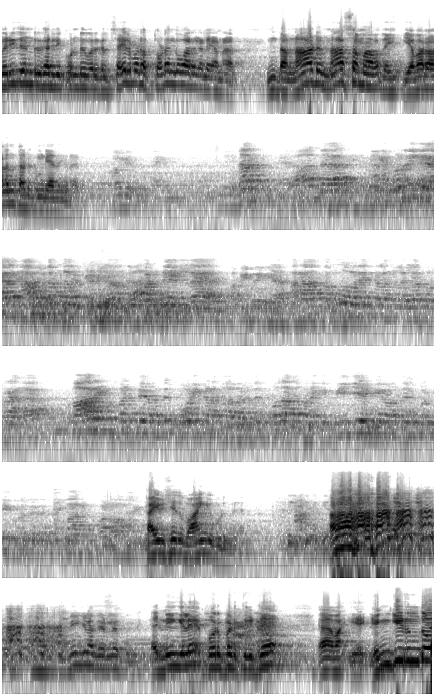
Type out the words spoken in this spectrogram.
பெரிதென்று கருதி கொண்டு இவர்கள் செயல்பட தொடங்குவார்களே ஆனால் இந்த நாடு நாசமாவதை எவராலும் தடுக்க முடியாதுங்கிறார் நீங்க சொல்றீங்க நாம் தமிழருக்கு வந்து ஃபண்டே இல்ல அப்படின்றீங்க. ஆனா சமூக வலைத்தளங்கள் எல்லாம் சொல்றாங்க ஃபாரின் ஃபண்ட் வந்து கோடிக்கணக்கில் வருது. பொதாத படைக்கு பிஜேபி வந்து கொட்டி கொடுக்குது சீமானுக்கு பணம் அப்படின்னு. தயவு செய்து வாங்கி கொடுங்க. நீங்களா தெரியல நீங்களே பொறுப்படுத்திக்கிட்டு எங்கிருந்தோ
